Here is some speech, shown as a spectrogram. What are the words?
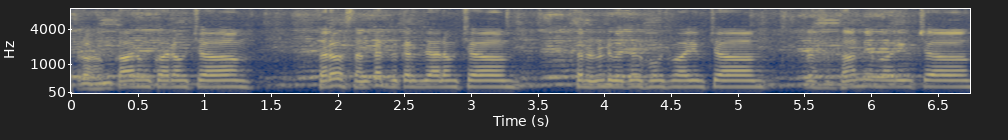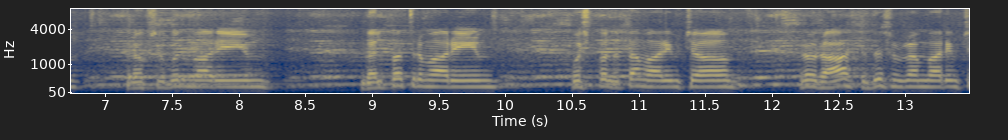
सर्वहङ्कारं कारं च सर्वसङ्कल्पविकल्पजालं च सर्वनटगजभूमिमारीं च सर्वधान्यमारीं च सर्वक्षुगुलमारीं गल्पत्रमारीं पुष्पलतामारीं च सर्वराष्ट्रदुष्णग्रामारीं च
